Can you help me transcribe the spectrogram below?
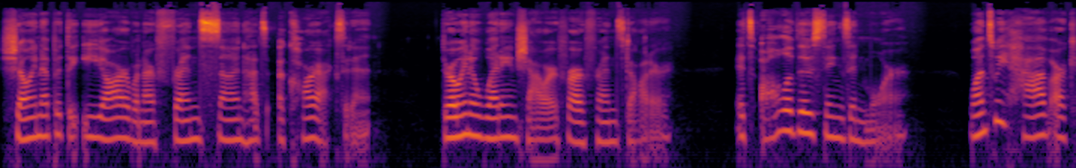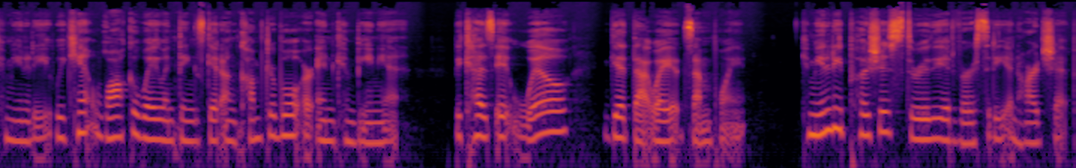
showing up at the ER when our friend's son has a car accident, throwing a wedding shower for our friend's daughter. It's all of those things and more. Once we have our community, we can't walk away when things get uncomfortable or inconvenient because it will get that way at some point. Community pushes through the adversity and hardship.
